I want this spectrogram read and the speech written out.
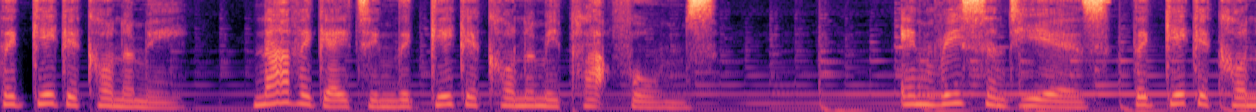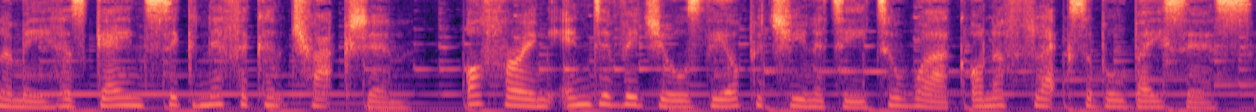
The gig economy, navigating the gig economy platforms. In recent years, the gig economy has gained significant traction, offering individuals the opportunity to work on a flexible basis.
